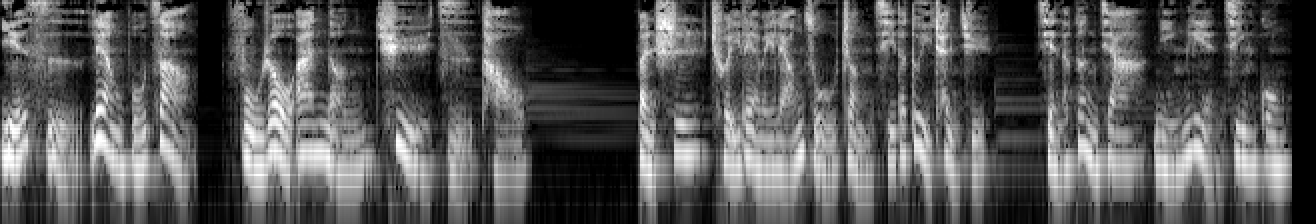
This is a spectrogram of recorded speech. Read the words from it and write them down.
野死量不葬，腐肉安能去紫桃？本诗锤炼为两组整齐的对称句，显得更加凝练精工，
